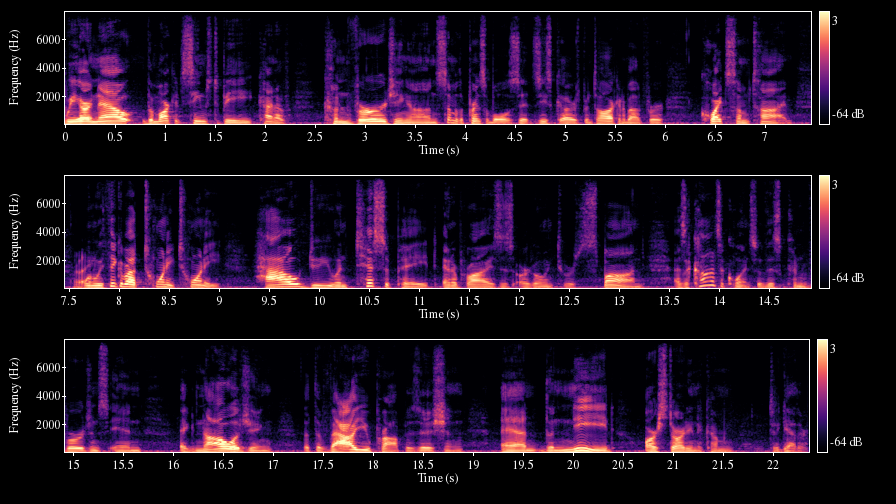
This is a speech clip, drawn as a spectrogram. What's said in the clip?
we are now, the market seems to be kind of converging on some of the principles that Zscaler's been talking about for quite some time. Right. When we think about 2020, how do you anticipate enterprises are going to respond as a consequence of this convergence in acknowledging that the value proposition and the need are starting to come together?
